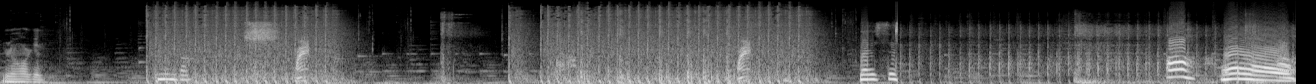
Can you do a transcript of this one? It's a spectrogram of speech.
분명 확인. 합니다. 나이스. 아, 오.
